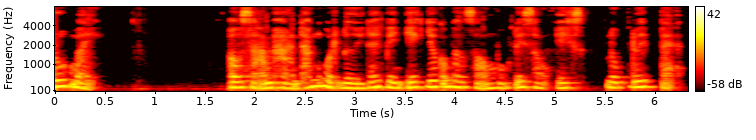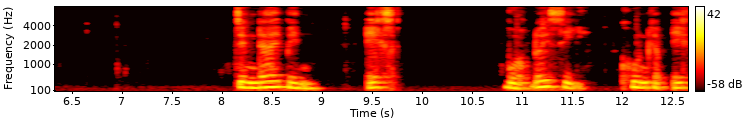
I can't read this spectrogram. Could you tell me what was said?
รูปใหม่ เอา 3 หารทั้งหมดเลยได้เป็น x ยกกำลัง 2 บวกด้วย 2x ลบด้วย 8 จึงได้เป็น x บวกด้วย 4 คูณกับ x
